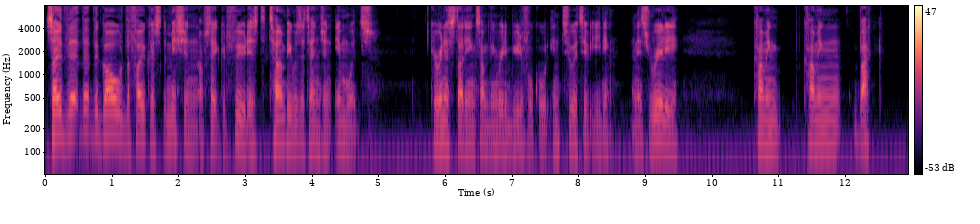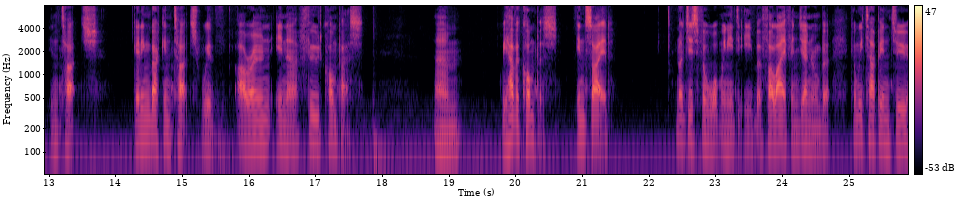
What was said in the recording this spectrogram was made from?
So the, the, the goal, the focus, the mission of sacred food is to turn people's attention inwards. Corinna's studying something really beautiful called intuitive eating. And it's really coming coming back in touch, getting back in touch with our own inner food compass. Um, we have a compass inside, not just for what we need to eat, but for life in general. But can we tap into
